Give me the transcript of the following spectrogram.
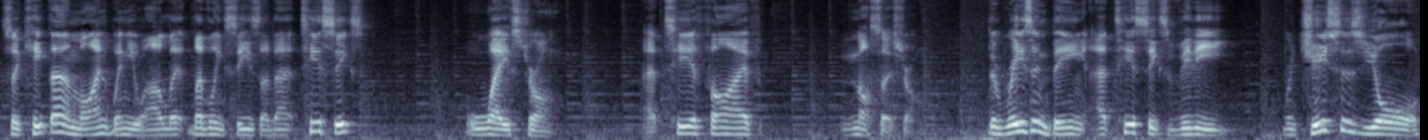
So keep that in mind when you are le leveling Caesar that tier 6, way strong. At tier 5, not so strong. The reason being at tier 6 Vidi reduces your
